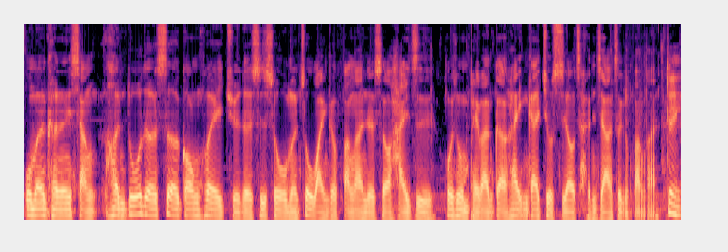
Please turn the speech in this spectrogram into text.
我们可能想很多的社工会觉得是说，我们做完一个方案的时候，孩子或者我们陪伴个案，他应该就是要参加这个方案，对。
